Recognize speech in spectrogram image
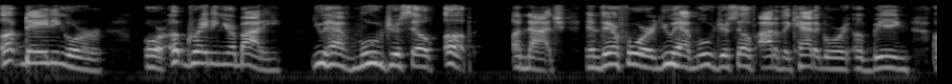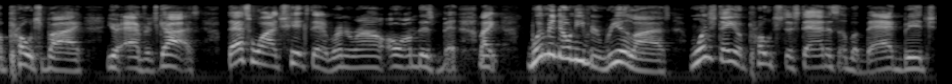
updating or or upgrading your body, you have moved yourself up a notch and therefore you have moved yourself out of the category of being approached by your average guys. That's why chicks that run around, oh, I'm this bad. Like women don't even realize once they approach the status of a bad bitch,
